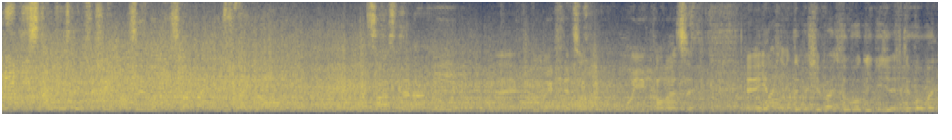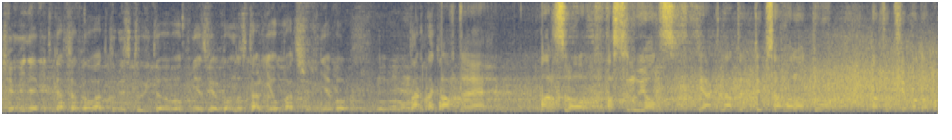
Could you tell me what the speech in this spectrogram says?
Ligi z 23 bazy lotnictwa taktycznego za sterami, e, Ja Właśnie, gdybyście Państwo mogli widzieć w tym momencie minę Witka Sokoła, który stoi to obok mnie z wielką nostalgią patrzy w niebo. Warta naprawdę bardzo fascynując, jak na ten typ samolotu, bardzo mi się podoba.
